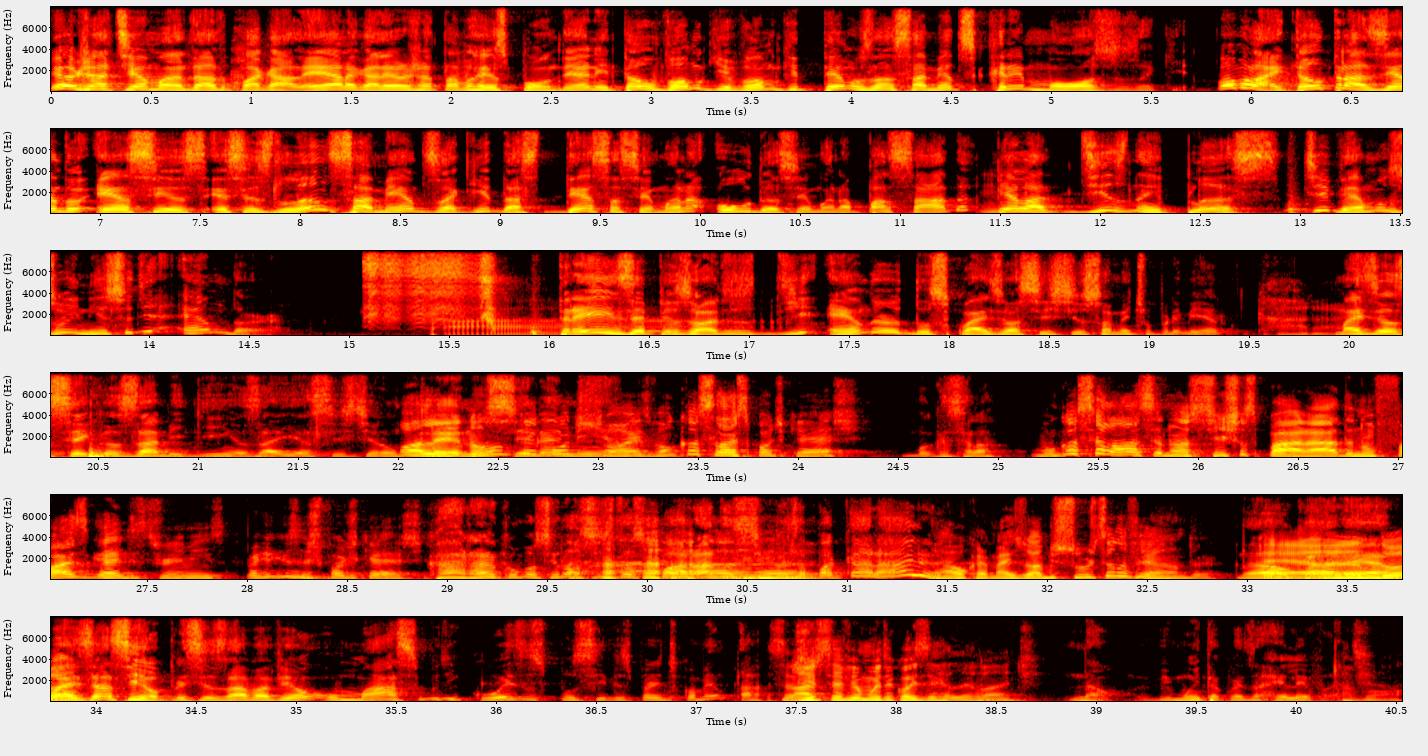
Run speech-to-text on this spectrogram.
Eu já tinha mandado pra galera, a galera já tava respondendo, então vamos que vamos, que temos lançamentos cremosos aqui. Vamos lá, então trazendo esses, esses lançamentos aqui das, dessa semana ou da semana passada, pela Disney Plus, tivemos o início de Endor. Três episódios de Endor, dos quais eu assisti somente o primeiro. Mas eu sei que os amiguinhos aí assistiram Olha, tudo não no tem cineminha. condições. Vamos cancelar esse podcast. Vou cancelar? Vamos cancelar. Você não assiste as paradas, não faz guerra de streamings. Pra que que existe podcast? Caralho, como assim? Não assista as paradas? Assiste coisa pra caralho. Não, cara, mas o absurdo você não vê Andor. Não, É, cara, é, mas assim, eu precisava ver o máximo de coisas possíveis pra gente comentar. Você não que você viu muita coisa irrelevante? Não, eu vi muita coisa relevante. Tá bom.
